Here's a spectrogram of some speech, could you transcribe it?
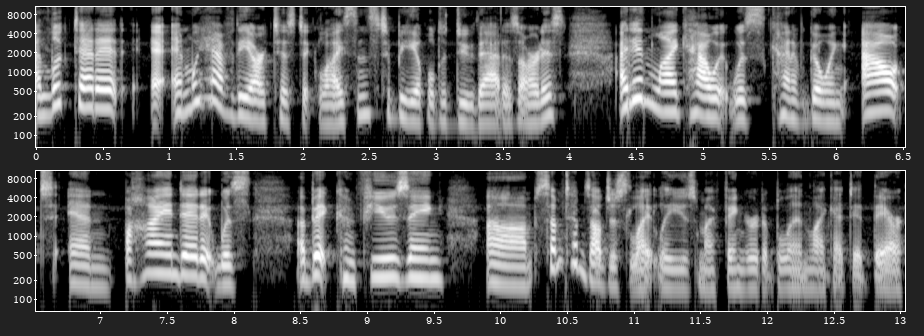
I looked at it, and we have the artistic license to be able to do that as artists. I didn't like how it was kind of going out and behind it. It was a bit confusing. Um, sometimes I'll just lightly use my finger to blend like I did there.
